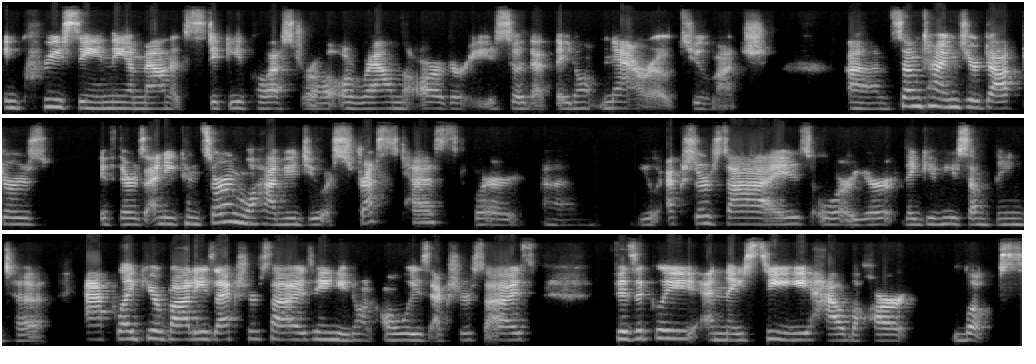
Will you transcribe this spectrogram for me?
increasing the amount of sticky cholesterol around the arteries so that they don't narrow too much. Um, sometimes your doctors if there's any concern will have you do a stress test where um, you exercise or you're they give you something to act like your body's exercising you don't always exercise physically and they see how the heart looks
